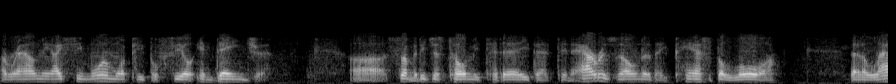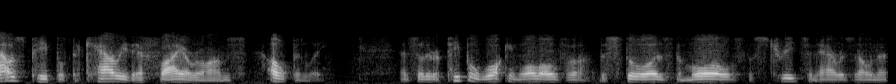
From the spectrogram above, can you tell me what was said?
around me, I see more and more people feel in danger uh, somebody just told me today that in Arizona they passed a law that allows people to carry their firearms openly. And so there are people walking all over the stores, the malls, the streets in Arizona,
